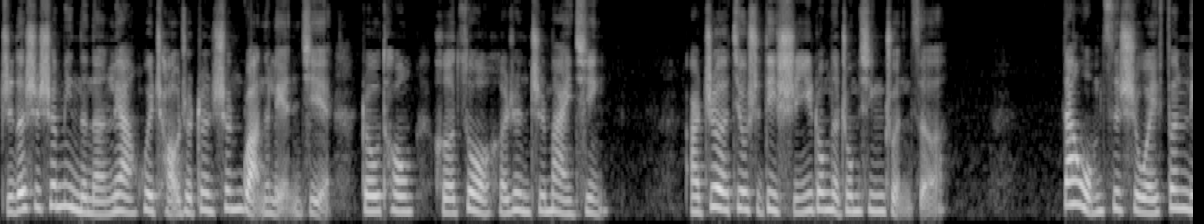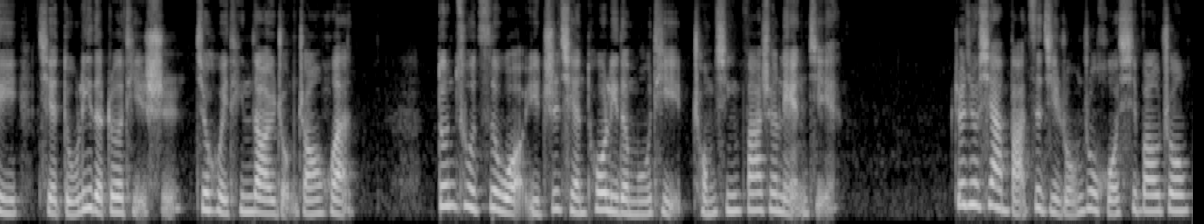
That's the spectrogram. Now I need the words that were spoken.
指的是生命的能量会朝着更深广的连接、沟通、合作和认知迈进，而这就是第十一宫的中心准则。当我们自视为分离且独立的个体时，就会听到一种召唤，敦促自我与之前脱离的母体重新发生连接。这就像把自己融入活细胞中，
